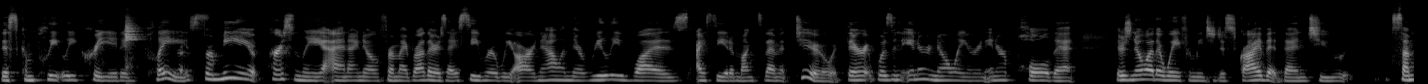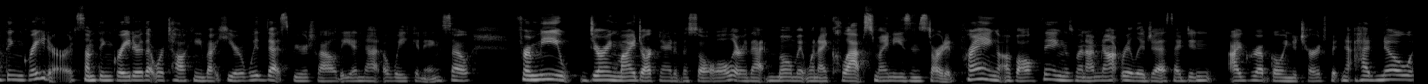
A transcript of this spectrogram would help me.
this completely created place for me personally and I know from my brothers I see where we are now and there really was I see it amongst them too there was an inner knowing or an inner pull that there's no other way for me to describe it than to something greater, something greater that we're talking about here with that spirituality and that awakening. So for me, during my dark night of the soul, or that moment when I collapsed my knees and started praying, of all things, when I'm not religious, I didn't, I grew up going to church, but had no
